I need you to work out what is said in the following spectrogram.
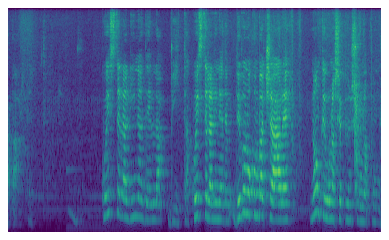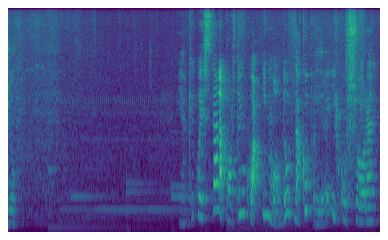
parte. Questa è la linea della vita, questa è la linea, de devono combaciare, non che una sia più in su, una più in giù. E anche questa la porto in qua in modo da coprire il cursore.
